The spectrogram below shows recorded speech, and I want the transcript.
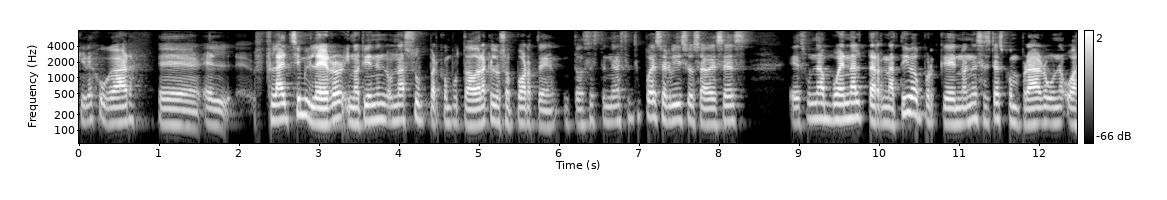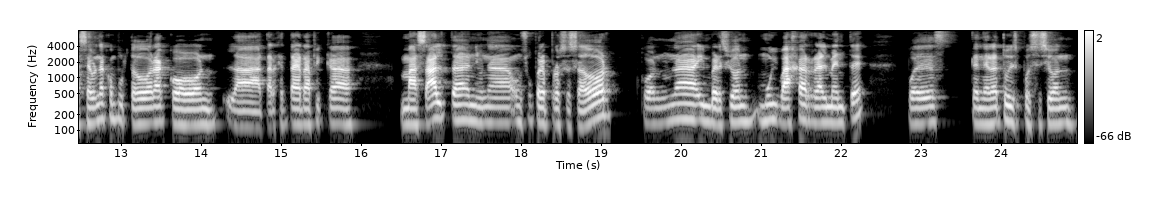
quiere jugar eh, el Flight Simulator y no tienen una supercomputadora que lo soporte. Entonces, tener este tipo de servicios a veces es una buena alternativa porque no necesitas comprar o hacer una computadora con la tarjeta gráfica más alta ni una, un superprocesador. Con una inversión muy baja realmente puedes tener a tu disposición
